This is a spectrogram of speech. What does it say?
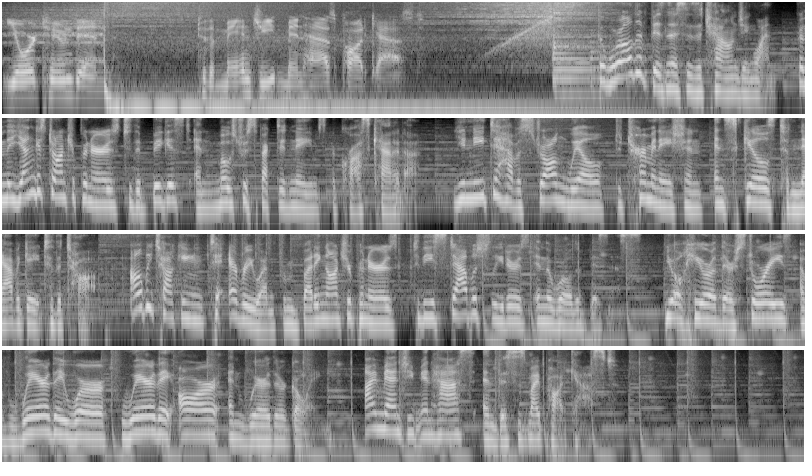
You're tuned in to the Manjit Minhas podcast. The world of business is a challenging one, from the youngest entrepreneurs to the biggest and most respected names across Canada. You need to have a strong will, determination, and skills to navigate to the top. I'll be talking to everyone from budding entrepreneurs to the established leaders in the world of business. You'll hear their stories of where they were, where they are, and where they're going. I'm Manjit Minhas, and this is my podcast.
